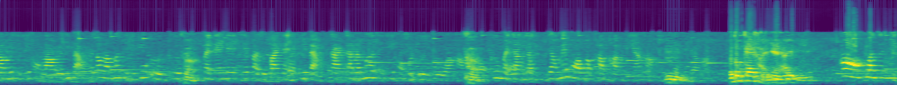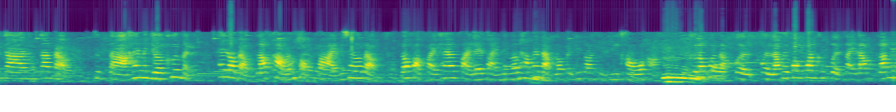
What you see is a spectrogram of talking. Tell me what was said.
เรามีสิทธิของเราโดยที่แบบไม่ต้องละเมิดสิทธิผู้อื่น คือครับเหมือนในในในปัจจุบันเนี่ยมีแบบการการละเมิดสิทธิของคนอื่นอยู่อะค่ะ ครับ คือเหมือนยังยังยังไม่พร้อมกับคำคำนี้อะค่ะ อืมแล้วต้องแก้ไขไงฮะอย่างนี้ ก็ควรจะมีการการแบบศึกษาให้มันเยอะขึ้นเหมือน ให้เราแบบรับข่าวทั้งสองฝ่าย ไม่ใช่ว่าแบบ เราฝักฝ่ายแค่ฝ่ายใดฝ่ายหนึ่งแล้วทำให้แบบเราไปริดรอนสิทธิเขาอะค่ะ อืมคือเราควรแบบเปิดเปิดรับให้กว้างๆคือเปิดใจรับรับใน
